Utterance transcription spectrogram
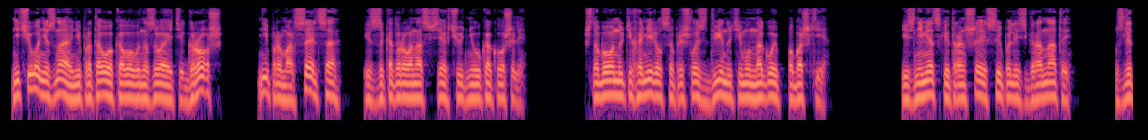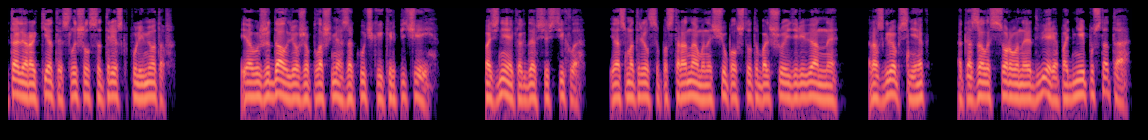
Ничего не знаю ни про того, кого вы называете Грош, ни про Марсельца, из-за которого нас всех чуть не укокошили. Чтобы он утихомирился, пришлось двинуть ему ногой по башке. Из немецкой траншеи сыпались гранаты, взлетали ракеты, слышался треск пулеметов. Я выжидал, лежа плашмя за кучкой кирпичей. Позднее, когда все стихло, я осмотрелся по сторонам и нащупал что-то большое деревянное, разгреб снег, оказалась сорванная дверь, а под ней пустота.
